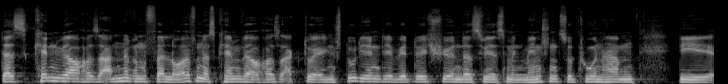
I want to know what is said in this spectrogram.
Das kennen wir auch aus anderen Verläufen, das kennen wir auch aus aktuellen Studien, die wir durchführen, dass wir es mit Menschen zu tun haben, die,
